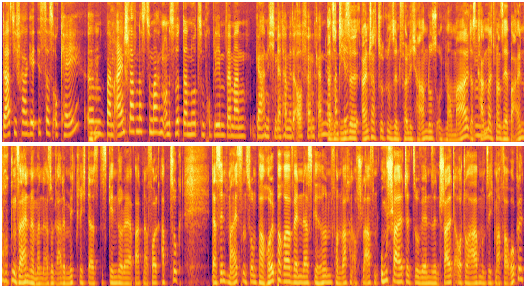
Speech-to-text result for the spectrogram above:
da ist die Frage, ist das okay, ähm, mhm. beim Einschlafen das zu machen? Und es wird dann nur zum Problem, wenn man gar nicht mehr damit aufhören kann. Also diese Einschlafzuckungen sind völlig harmlos und normal. Das mhm. kann manchmal sehr beeindruckend sein, wenn man also gerade mitkriegt, dass das Kind oder der Partner voll abzuckt. Das sind meistens so ein paar Holperer, wenn das Gehirn von Wachen auf Schlafen umschaltet, so wenn sie ein Schaltauto haben und sich mal verruckeln.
